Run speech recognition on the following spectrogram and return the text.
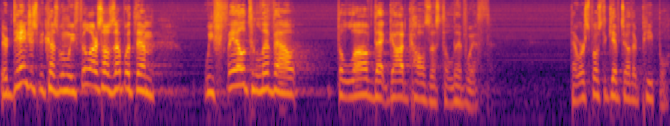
They're dangerous because when we fill ourselves up with them, we fail to live out the love that God calls us to live with, that we're supposed to give to other people.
